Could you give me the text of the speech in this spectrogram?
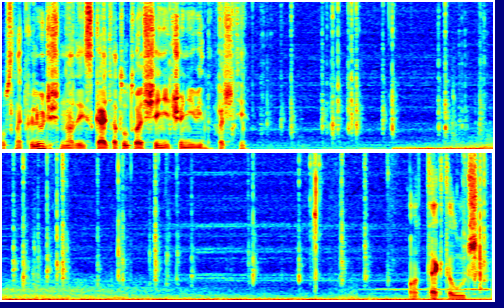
Собственно, ключ надо искать, а тут вообще ничего не видно почти. Вот так-то лучше.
